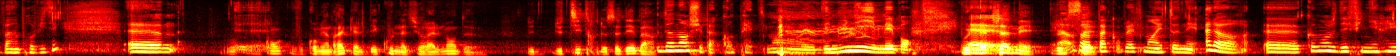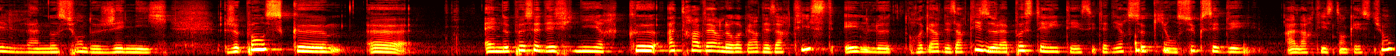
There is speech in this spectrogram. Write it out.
on va improviser. Euh, vous, conviendrez qu'elle découle naturellement de, du, titre de ce débat. Non, non, je ne suis pas complètement euh, démunie, mais bon. Vous ne l'êtes jamais, je enfin, pas complètement étonnée. Alors, comment je définirais la notion de génie? Je pense que elle ne peut se définir que à travers le regard des artistes et le regard des artistes de la postérité, c'est-à-dire ceux qui ont succédé à l'artiste en question,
